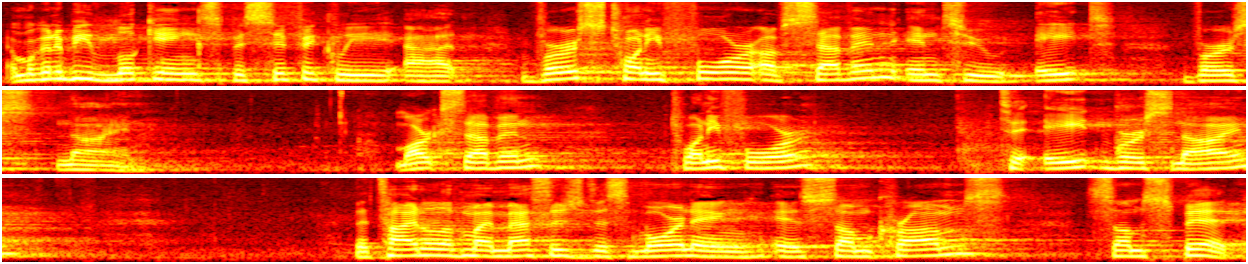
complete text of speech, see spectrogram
And we're going to be looking specifically at verse 24 of 7 into 8, verse 9. Mark 7, 24 to 8, verse 9. The title of my message this morning is Some Crumbs, Some Spit,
